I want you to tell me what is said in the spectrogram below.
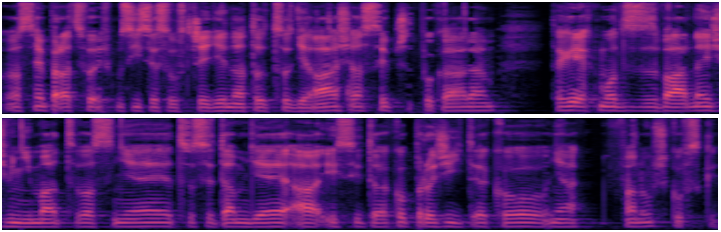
vlastně pracuješ, musíš se soustředit na to, co děláš, asi předpokládám, tak jak moc zvládneš vnímat vlastně, co se tam děje a i si to jako prožít jako nějak fanouškovsky?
